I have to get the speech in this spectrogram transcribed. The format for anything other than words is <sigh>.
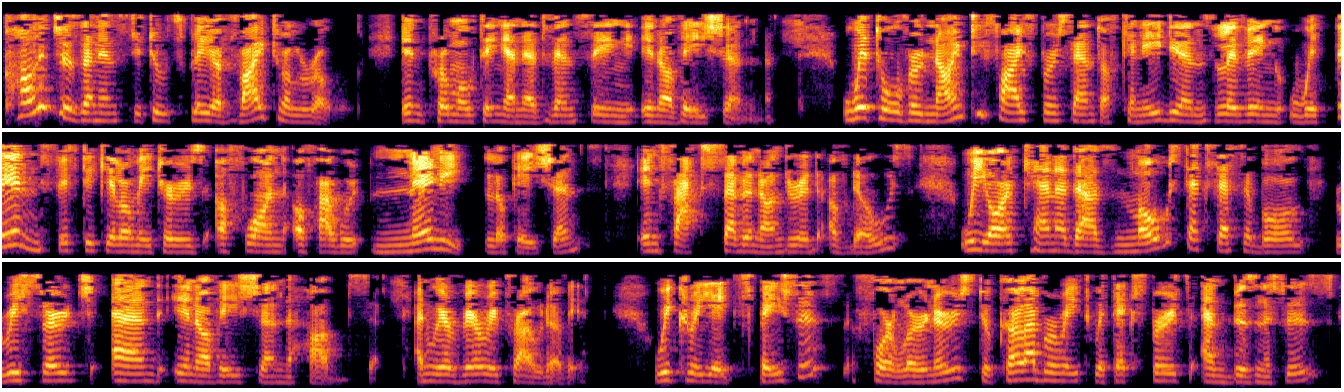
Colleges and institutes play a vital role in promoting and advancing innovation with over 95% of Canadians living within 50 kilometers of one of our many locations, in fact 700 of those, we are Canada's most accessible research and innovation hubs, and we're very proud of it. We create spaces for learners to collaborate with experts and businesses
